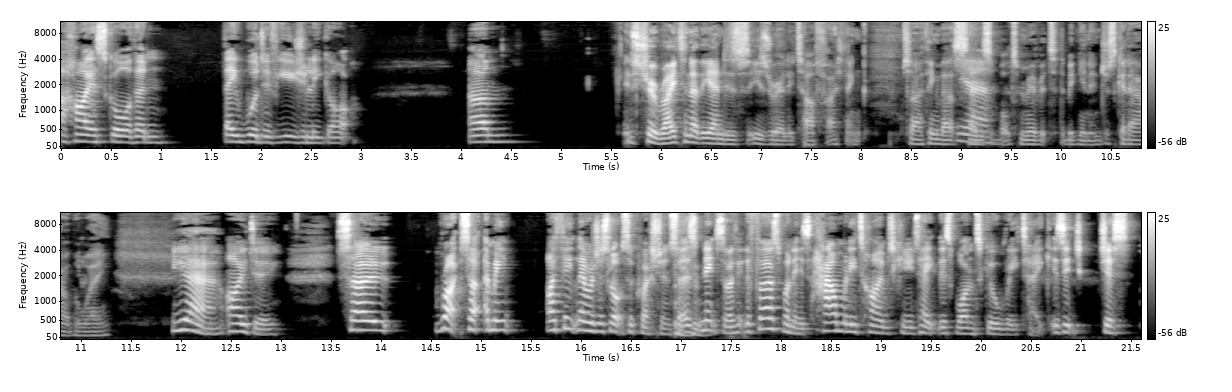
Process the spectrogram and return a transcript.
a higher score than they would have usually got. Um, It's true. Writing at the end is is really tough. I think. So I think that's Yeah. sensible to move it to the beginning. Just get it out of the way. yeah, I do. So, right. So, I mean, I think there are just lots of questions. So, as Nick said, I think the first one is how many times can you take this one skill retake? Is it just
